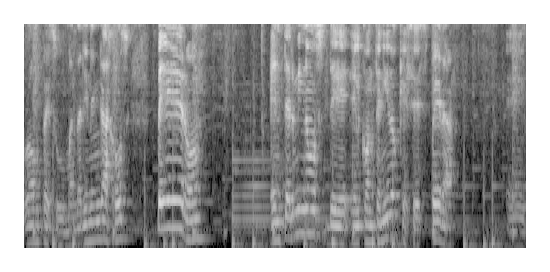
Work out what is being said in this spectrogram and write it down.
rompe su mandarín en gajos. Pero en términos del contenido que se espera, eh,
